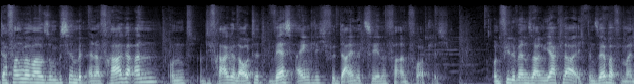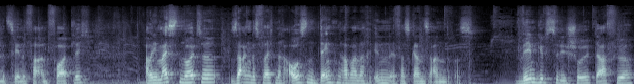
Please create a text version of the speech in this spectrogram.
da fangen wir mal so ein bisschen mit einer Frage an und die Frage lautet, wer ist eigentlich für deine Zähne verantwortlich? Und viele werden sagen, ja klar, ich bin selber für meine Zähne verantwortlich. Aber die meisten Leute sagen das vielleicht nach außen, denken aber nach innen etwas ganz anderes. Wem gibst du die Schuld dafür,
